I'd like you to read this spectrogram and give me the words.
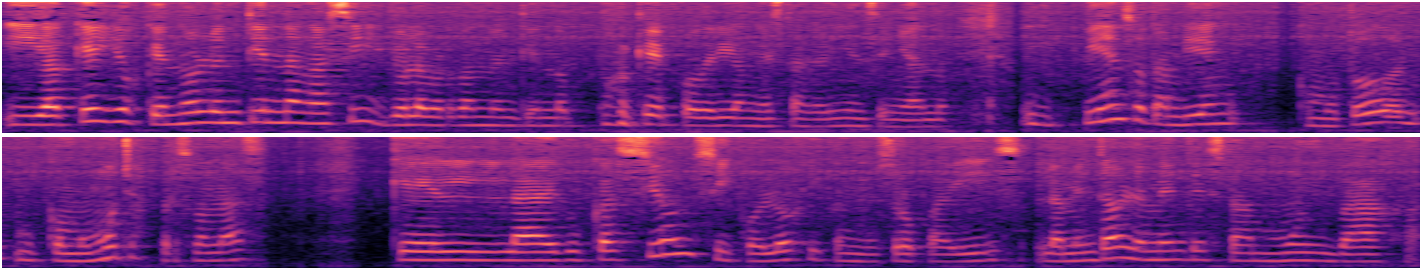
Y aquellos que no lo entiendan así, yo la verdad no entiendo por qué podrían estar ahí enseñando. Y pienso también, como todo, como muchas personas, que la educación psicológica en nuestro país lamentablemente está muy baja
